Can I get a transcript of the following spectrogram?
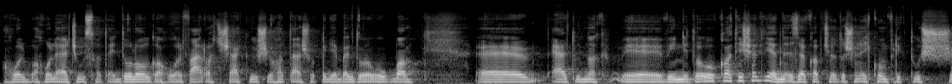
ahol, ahol elcsúszhat egy dolog, ahol fáradtság, külső hatások, egyebek dolgokban el tudnak vinni dolgokat, és hát ezzel kapcsolatosan egy konfliktus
